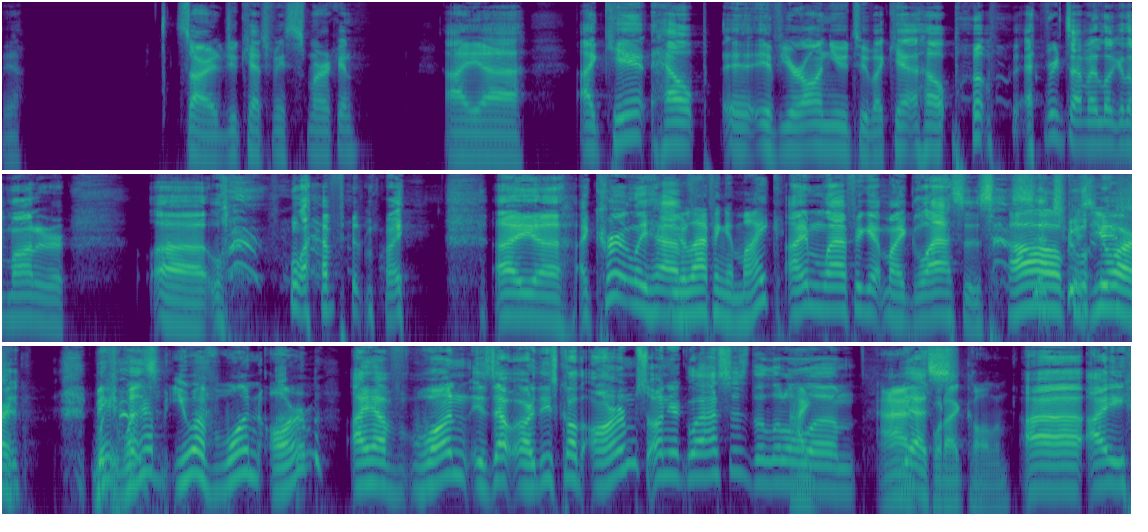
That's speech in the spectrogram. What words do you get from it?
Yeah. Sorry, did you catch me smirking? I uh I can't help if you're on YouTube. I can't help every time I look at the monitor uh laugh at my I uh I currently have You're laughing at Mike. I'm laughing at my glasses. Oh, 'cause you are-. Wait, what happened? You have one arm? I have one is that are these called arms on your glasses? The little I- um That's yes. what I call them. Uh, I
